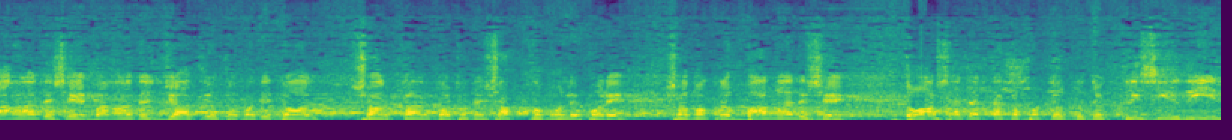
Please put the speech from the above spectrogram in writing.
বাংলাদেশে বাংলাদেশ জাতীয়তাবাদী দল সরকার গঠনে সক্ষম হলে পরে সমগ্র বাংলাদেশে দশ হাজার টাকা পর্যন্ত যে কৃষি ঋণ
